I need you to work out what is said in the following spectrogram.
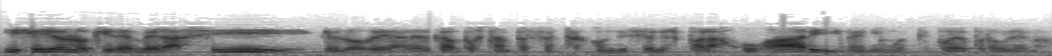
y si ellos lo quieren ver así, que lo vean. El campo está en perfectas condiciones para jugar y no hay ningún tipo de problema.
